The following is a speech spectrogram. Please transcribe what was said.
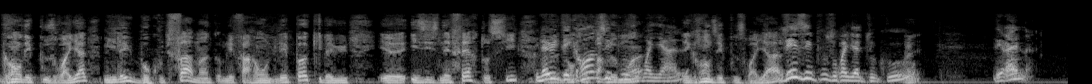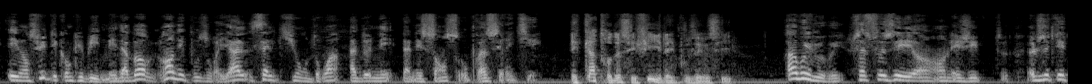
grande épouse royale. Mais il a eu beaucoup de femmes, hein, comme les pharaons de l'époque. Il a eu euh, Isis Néfert aussi. Il a eu des grandes épouses royales. Des grandes épouses royales. Des épouses royales tout court. Des reines et ensuite des concubines. Mais d'abord, grande épouse royale, celles qui ont droit à donner la naissance au prince héritier. Et quatre de ses filles, il a épousé aussi. Ah oui, oui, oui. Ça se faisait en, Égypte. Elles étaient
